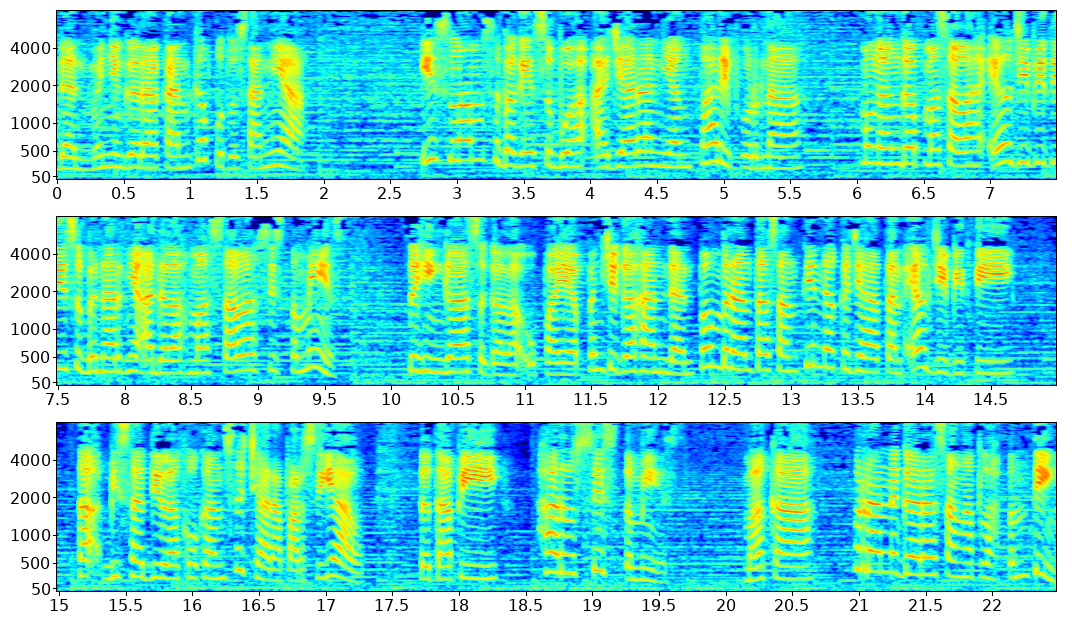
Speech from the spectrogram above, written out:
dan menyegerakan keputusannya. Islam sebagai sebuah ajaran yang paripurna menganggap masalah LGBT sebenarnya adalah masalah sistemis, sehingga segala upaya pencegahan dan pemberantasan tindak kejahatan LGBT tak bisa dilakukan secara parsial, tetapi harus sistemis. Maka, peran negara sangatlah penting.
